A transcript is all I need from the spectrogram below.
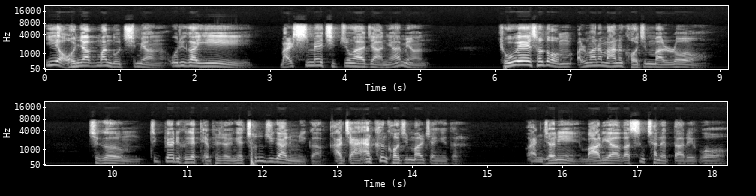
이 언약만 놓치면 우리가 이 말씀에 집중하지 아니하면 교회에서도 엄- 얼마나 많은 거짓말로 지금 특별히 그게 대표적인 게 천주교 아닙니까? 가장 큰 거짓말쟁이들. 완전히 마리아가 승천했다 그러고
